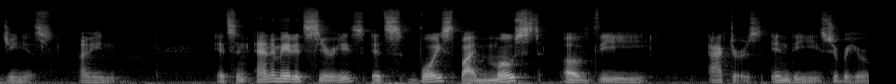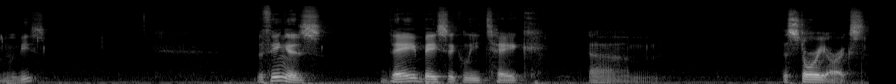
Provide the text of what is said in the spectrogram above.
genius. I mean, it's an animated series. It's voiced by most of the actors in the superhero movies. The thing is, they basically take um, the story arcs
